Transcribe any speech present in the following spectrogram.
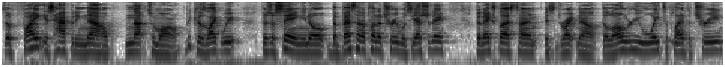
the fight is happening now, not tomorrow. Because like we, there's a saying, you know, the best time to plant a tree was yesterday. The next best time is right now. The longer you wait to plant a tree,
